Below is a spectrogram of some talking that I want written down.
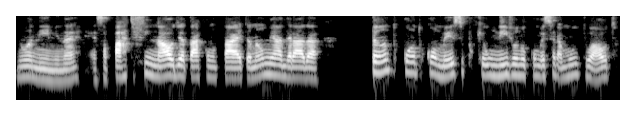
no anime, né? Essa parte final de Attack on Titan não me agrada tanto quanto o começo, porque o nível no começo era muito alto.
